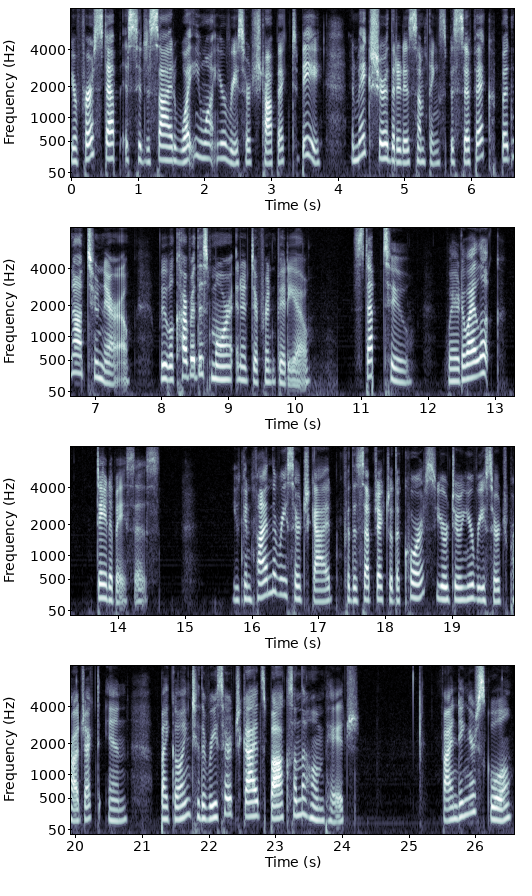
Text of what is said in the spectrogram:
Your first step is to decide what you want your research topic to be, and make sure that it is something specific, but not too narrow. We will cover this more in a different video. Step 2. Where do I look? Databases. You can find the research guide for the subject of the course you're doing your research project in by going to the Research Guides box on the home page, finding your school,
